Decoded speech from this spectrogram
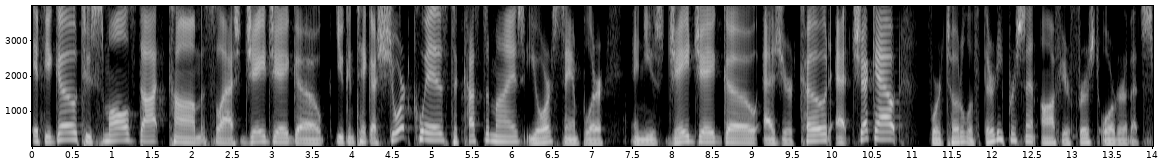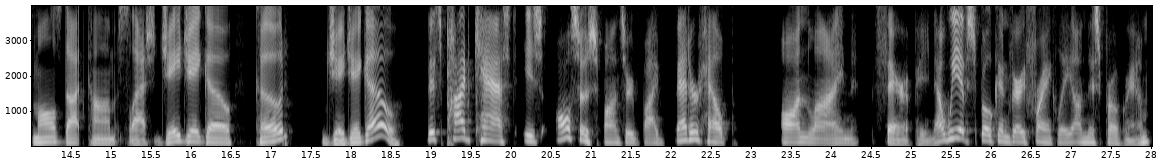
if you go to smalls.com slash jjgo, you can take a short quiz to customize your sampler and use jjgo as your code at checkout for a total of 30% off your first order. That's smalls.com slash jjgo, code jjgo. This podcast is also sponsored by BetterHelp Online Therapy. Now, we have spoken very frankly on this program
